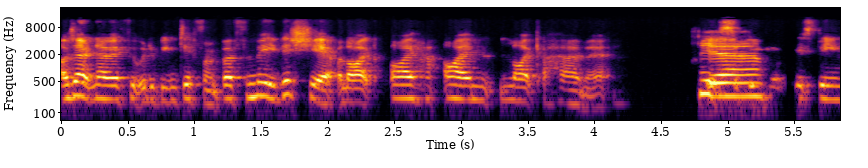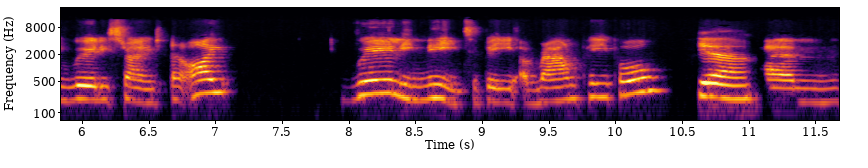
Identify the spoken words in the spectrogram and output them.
I don't know if it would have been different but for me this year like i i'm like a hermit. Yeah. it's, it's been really strange and i really need to be around people yeah. um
